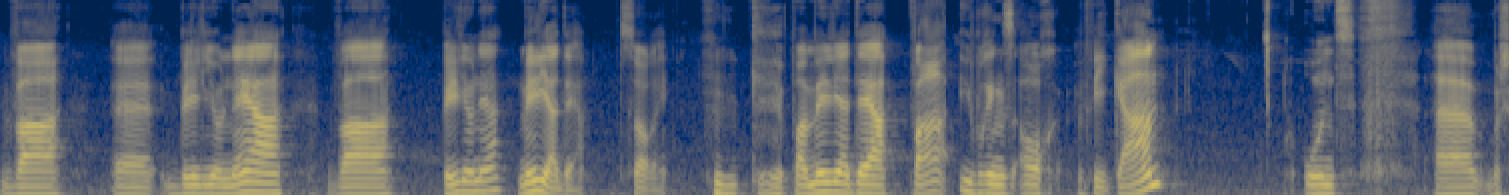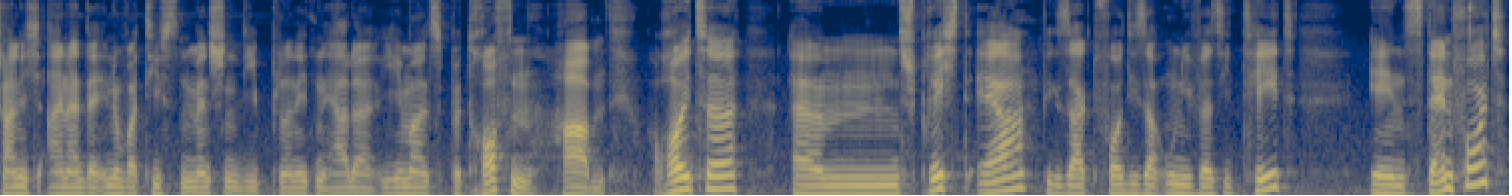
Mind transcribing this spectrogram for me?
war äh, Billionär, war Billionär? Milliardär, sorry. war Milliardär, war übrigens auch vegan und äh, wahrscheinlich einer der innovativsten Menschen, die Planeten Erde jemals betroffen haben. Heute ähm, spricht er, wie gesagt, vor dieser Universität in Stanford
